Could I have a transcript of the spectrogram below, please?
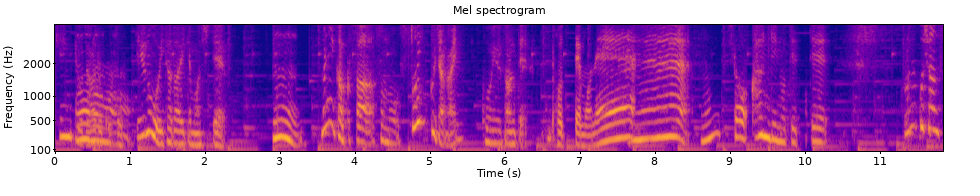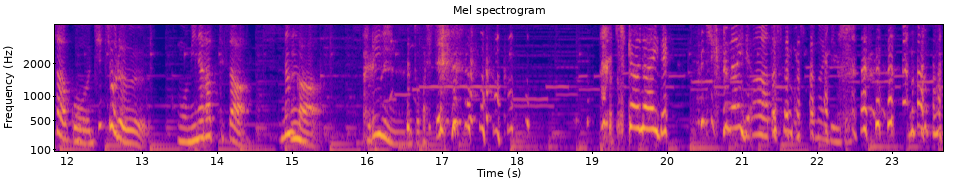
謙虚であることっていうのをいただいてまして、うん。とにかくさ、その、ストイックじゃない？こういうさんって。とってもね。ねえ。本当。管理の徹底。黒猫ちゃんさ、こう、ジチョルも見習ってさ、なんか、トレーニングとかして、聞かないで。聞かないで、ああ、私にも聞かないで、みたいな。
